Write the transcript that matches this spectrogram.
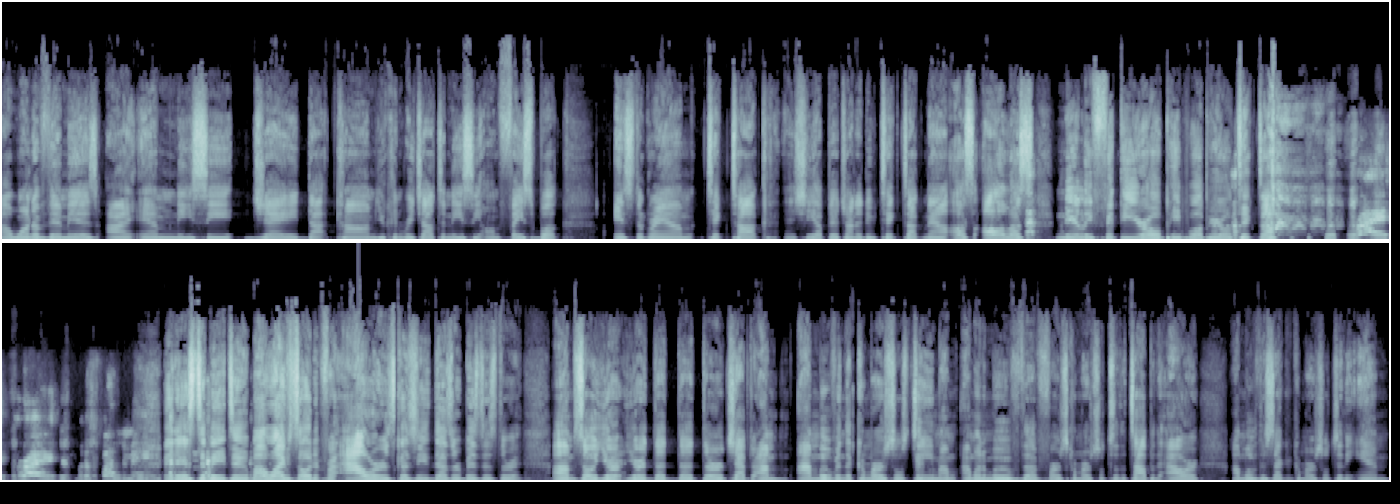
Uh, one of them is imnisij.com. You can reach out to Nisi on Facebook. Instagram, TikTok, and she up there trying to do TikTok now. Us, all us, nearly fifty year old people up here on TikTok. right, right, but it's fun to me. it is to me too. My wife sold it for hours because she does her business through it. Um, so you're you're the the third chapter. I'm I'm moving the commercials team. I'm I'm gonna move the first commercial to the top of the hour. I'll move the second commercial to the end.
